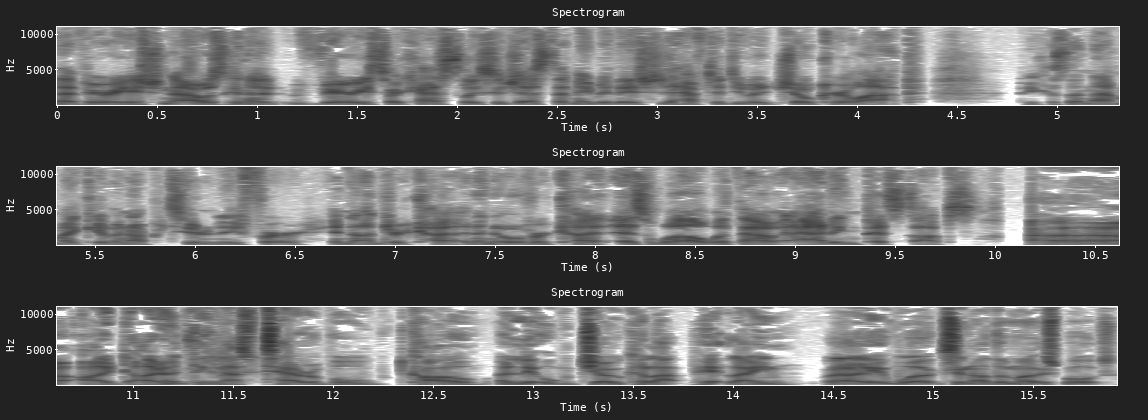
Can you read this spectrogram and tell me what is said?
that variation. I was going to very sarcastically suggest that maybe they should have to do a joker lap because then that might give an opportunity for an undercut and an overcut as well without adding pit stops. Uh, I, I don't think that's terrible, Kyle. A little joker lap pit lane. Uh, it works in other motorsports.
